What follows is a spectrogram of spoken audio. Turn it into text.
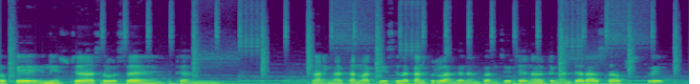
Oke, ini sudah selesai dan saya ingatkan lagi silakan berlangganan Bang Jo Channel dengan cara subscribe.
